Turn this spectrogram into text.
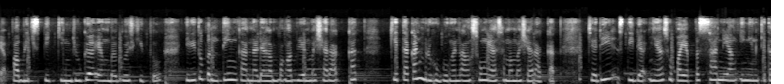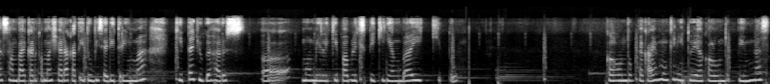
kayak public speaking juga yang bagus gitu. Ini tuh penting karena dalam pengabdian masyarakat kita kan berhubungan langsung ya sama masyarakat. Jadi setidaknya supaya pesan yang ingin kita sampaikan ke masyarakat itu bisa diterima, kita juga harus uh, memiliki public speaking yang baik gitu. Kalau untuk PKM mungkin itu ya, kalau untuk PIMNAS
